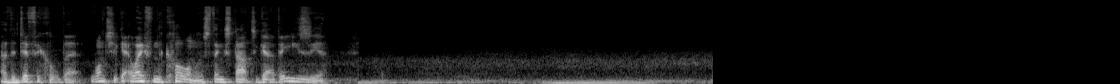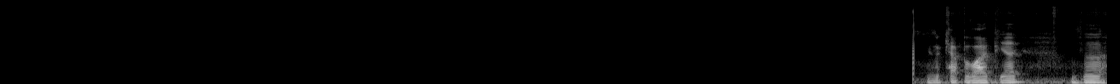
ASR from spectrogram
are the difficult bit. Once you get away from the corners, things start to get a bit easier. A cap of IPA with a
